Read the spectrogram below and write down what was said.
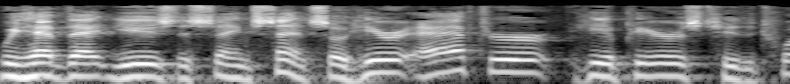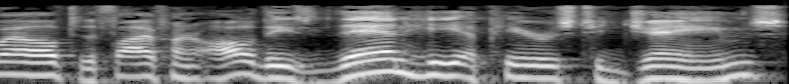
We have that used the same sense. So here, after he appears to the twelve, to the five hundred, all of these, then he appears to James,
